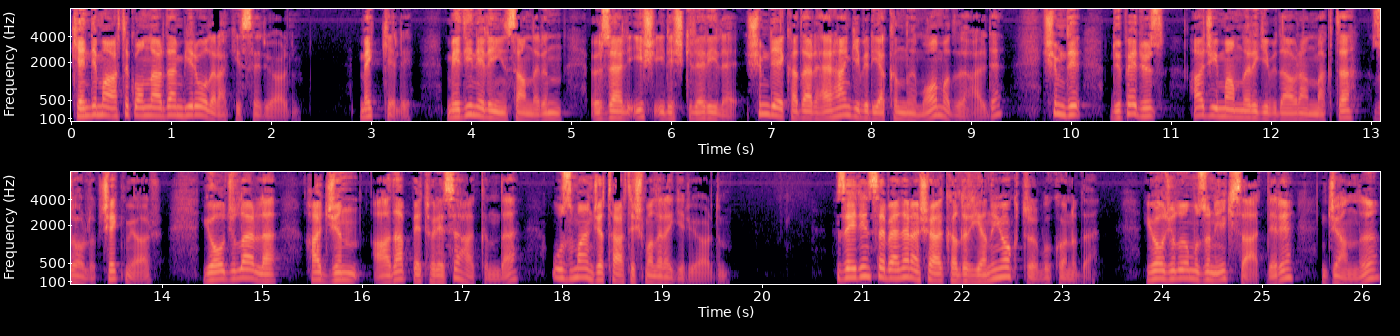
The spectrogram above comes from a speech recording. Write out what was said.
kendimi artık onlardan biri olarak hissediyordum. Mekkeli, Medineli insanların özel iş ilişkileriyle şimdiye kadar herhangi bir yakınlığım olmadığı halde, şimdi düpedüz hac imamları gibi davranmakta zorluk çekmiyor, yolcularla haccın adab ve töresi hakkında uzmanca tartışmalara giriyordum. Zeyd'in ise benden aşağı kalır yanı yoktu bu konuda. Yolculuğumuzun ilk saatleri canlı,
